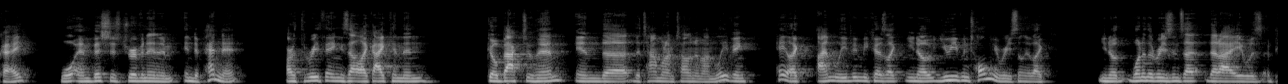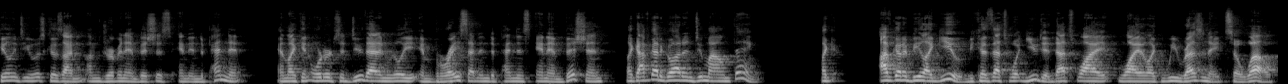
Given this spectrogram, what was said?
Okay? Well, ambitious, driven and independent are three things that like I can then go back to him in the the time when I'm telling him I'm leaving. Hey, like I'm leaving because like, you know, you even told me recently like, you know, one of the reasons that that I was appealing to you is because I'm I'm driven, ambitious and independent And like in order to do that and really embrace that independence and ambition, like I've got to go out and do my own thing. Like I've got to be like you because that's what you did. That's why why like we resonate so well.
